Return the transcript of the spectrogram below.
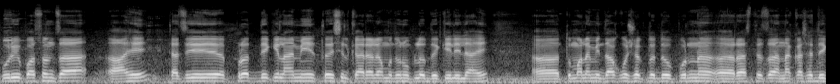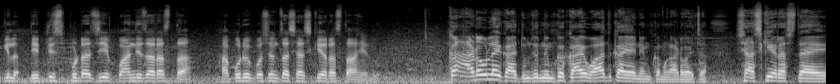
पूर्वीपासूनचा आहे. त्याची प्रत देखील आम्ही तहसील कार्यालयामधून उपलब्ध केलेली आहे. तुम्हाला मी दाखवू शकतो तो पूर्ण रस्त्याचा नकाशा देखील तेहतीस फुटाची पांदीचा रस्ता हा पूर्वीपासूनचा शासकीय रस्ता आहे तो. का अडवलं आहे काय तुमचं? नेमकं काय वाद काय आहे नेमकं मग अडवायचा? शासकीय रस्ता आहे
